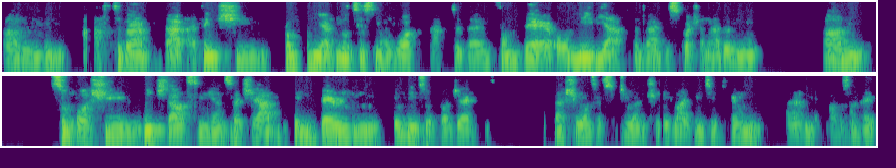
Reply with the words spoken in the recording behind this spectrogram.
um, after that, that, I think she probably had noticed my work after uh, from there, or maybe after that discussion. I don't know. Um, so, but she reached out to me and said she had a very a little project that she wanted to do and she would like me to film. And I was like,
